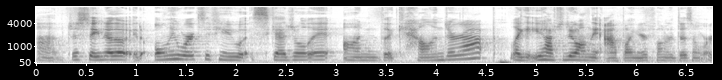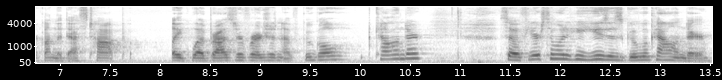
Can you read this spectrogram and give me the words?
Um, just so you know, though, it only works if you schedule it on the calendar app. Like you have to do it on the app on your phone. It doesn't work on the desktop, like web browser version of Google Calendar. So if you're someone who uses Google Calendar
